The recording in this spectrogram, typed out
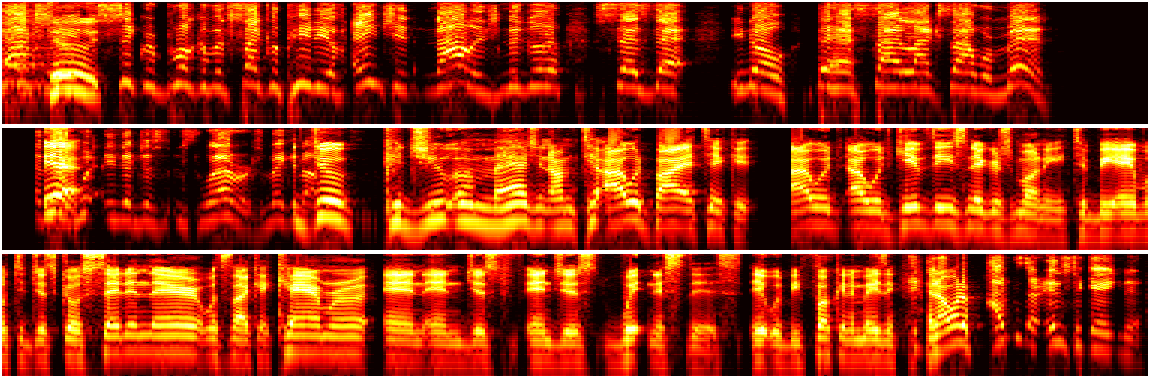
Actually, Dude. the secret book of encyclopedia of ancient knowledge, nigga, says that you know they had side like side were men. And Yeah. then, you know, just, just whatever, just make it up. Dude, could you imagine? I'm t- I would buy a ticket. I would I would give these niggers money to be able to just go sit in there with like a camera and and just and just witness this. It would be fucking amazing. And I want to I'd be there instigating it.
